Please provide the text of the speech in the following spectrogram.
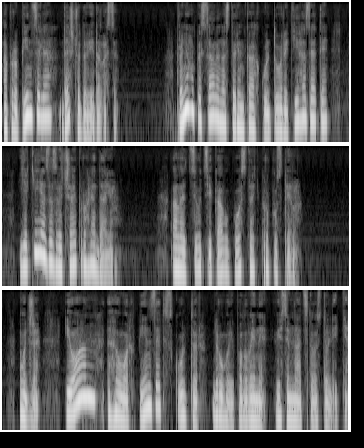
А про пінцеля дещо довідалася. Про нього писали на сторінках культури ті газети, які я зазвичай проглядаю, але цю цікаву постать пропустила. Отже, Іоанн Георг Пінзель, скульптор другої половини XVIII століття,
